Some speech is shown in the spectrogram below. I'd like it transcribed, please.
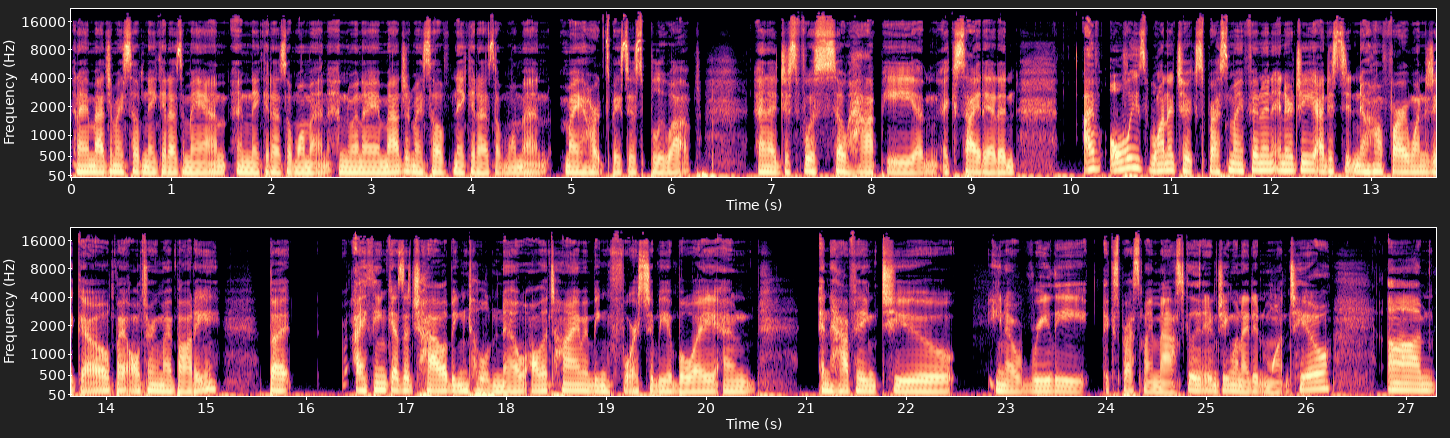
And I imagined myself naked as a man and naked as a woman. And when I imagined myself naked as a woman, my heart space just blew up. And I just was so happy and excited. And I've always wanted to express my feminine energy. I just didn't know how far I wanted to go by altering my body. But I think as a child being told no all the time and being forced to be a boy and and having to, you know, really express my masculine energy when I didn't want to, um,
